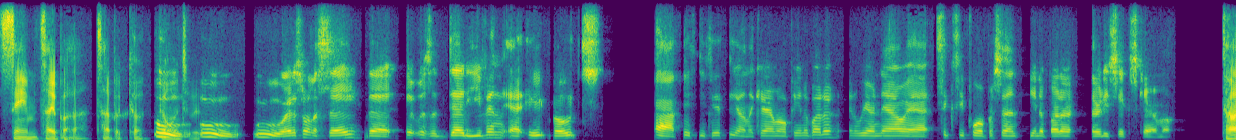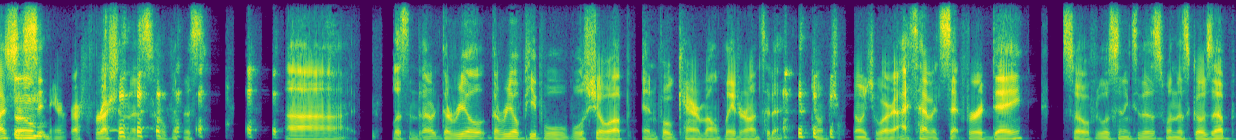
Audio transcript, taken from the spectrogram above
same type of type of cook Ooh, to it. ooh, ooh. I just want to say that it was a dead even at eight votes, uh, 50 50 on the caramel peanut butter. And we are now at 64% peanut butter, 36 caramel. Todd's just sitting here refreshing this, hoping this. Uh, listen, the the real the real people will show up and vote caramel later on today. Don't you, don't you worry. I have it set for a day, so if you're listening to this when this goes up,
